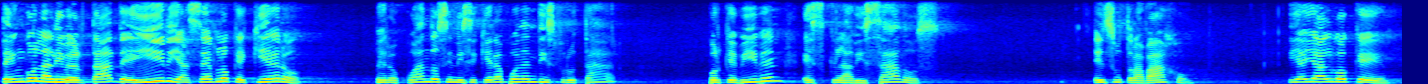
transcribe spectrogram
tengo la libertad de ir y hacer lo que quiero. Pero cuando si ni siquiera pueden disfrutar, porque viven esclavizados en su trabajo. Y hay algo que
